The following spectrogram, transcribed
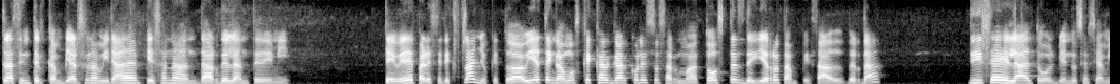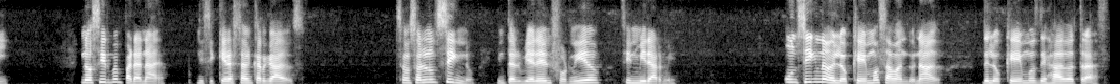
tras intercambiarse una mirada, empiezan a andar delante de mí. Debe de parecer extraño que todavía tengamos que cargar con estos armatostes de hierro tan pesados, ¿verdad? Dice el alto volviéndose hacia mí. No sirven para nada ni siquiera están cargados. Son solo un signo, interviene el fornido sin mirarme. Un signo de lo que hemos abandonado, de lo que hemos dejado atrás.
